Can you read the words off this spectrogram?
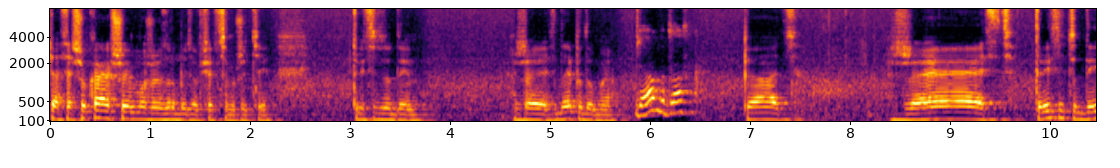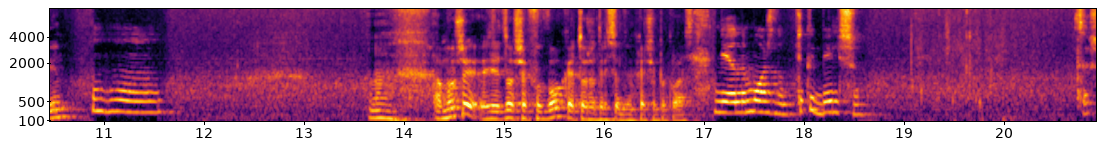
Зараз я шукаю, що я можу зробити взагалі в цьому житті. 31. Жесть, дай подумаю. Да, будь ласка. 5. Жесть. 31. Угу. А може, із-за що футболка, я теж 31 хочу покласти. Ні, не можна, тільки більше. Це ж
